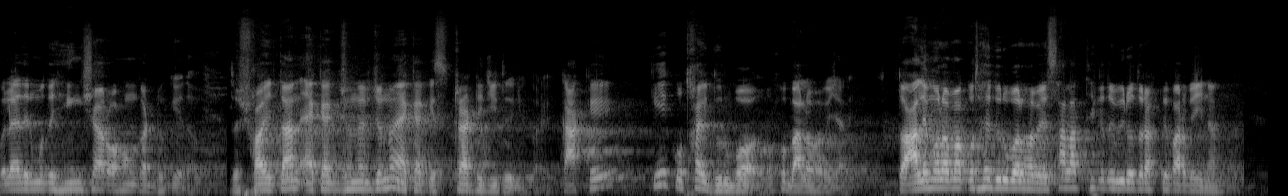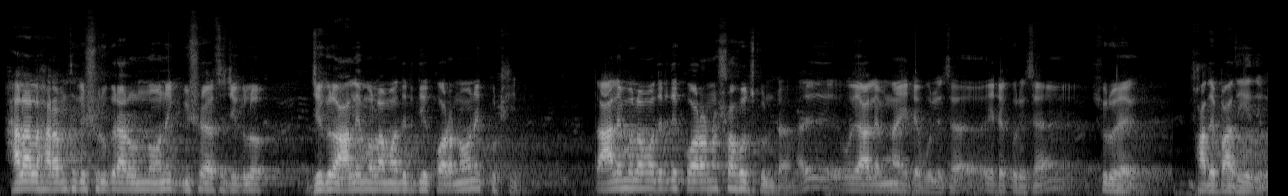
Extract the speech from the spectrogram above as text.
বলে এদের মধ্যে হিংসা আর অহংকার ঢুকিয়ে দাও। তো শয়তান এক একজনের জন্য এক এক স্ট্র্যাটেজি তৈরি করে। কাকে? কে কোথায় দুর্বল, ও খুব ভালোভাবে জানে। তো আলেম ওলামা কোথায় দুর্বল হবে? সালাদ থেকে তো বিরত রাখতে পারবেই না। হালাল হারাম থেকে শুরু করে আর অন্য অনেক বিষয় আছে যেগুলো যেগুলো আলেম ওলামাদের দিয়ে করানো অনেক কঠিন। তা আলেম ওলামাদের দিয়ে করানো সহজ কোনটা? আরে, ওই আলেম না এটা বলেছে, এটা করেছে শুরু হয়ে গেল। ফাঁদে পা দিয়ে দিল।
